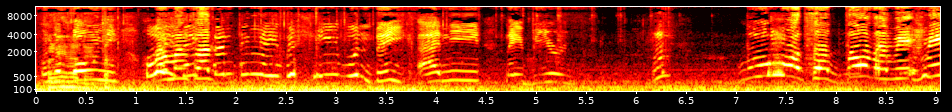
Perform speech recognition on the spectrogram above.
Ano Pareha pony? dito. Naman sa kanting ay behibon day. Ani, may beard. Hmm? Bungot sa to, sabi mi.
